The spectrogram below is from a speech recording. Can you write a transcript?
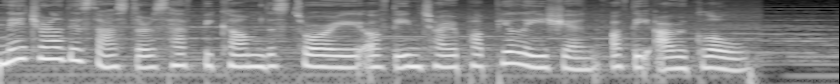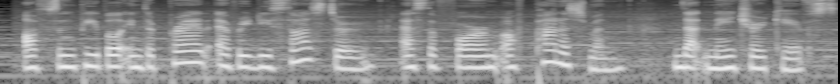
Natural disasters have become the story of the entire population of the our globe. Often people interpret every disaster as a form of punishment that nature gives.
